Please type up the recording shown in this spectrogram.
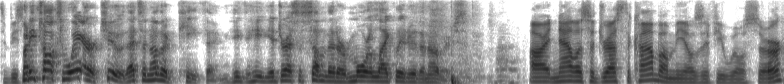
to be. But he talks where too. That's another key thing. He, he addresses some that are more likely to do than others. All right, now let's address the combo meals, if you will, sir.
